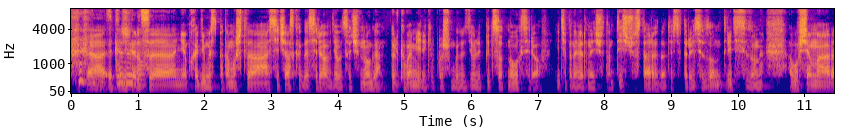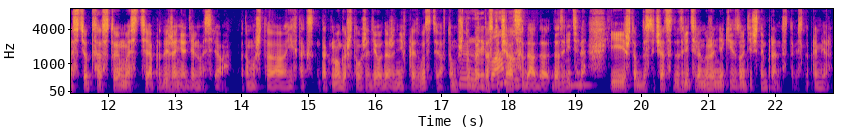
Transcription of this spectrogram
Это, мне кажется, необходимость, потому что сейчас, когда сериалов делается очень много, только в Америке в прошлом году сделали 500 новых сериалов, и типа, наверное, еще там тысячу старых, да, то есть второй сезон, третий сезоны. А в общем, растет стоимость продвижения отдельного сериала потому что их так, так много, что уже дело даже не в производстве, а в том, чтобы достучаться да, до, до зрителя. Mm-hmm. И чтобы достучаться до зрителя, нужен некий зонтичный бренд. То есть, например,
